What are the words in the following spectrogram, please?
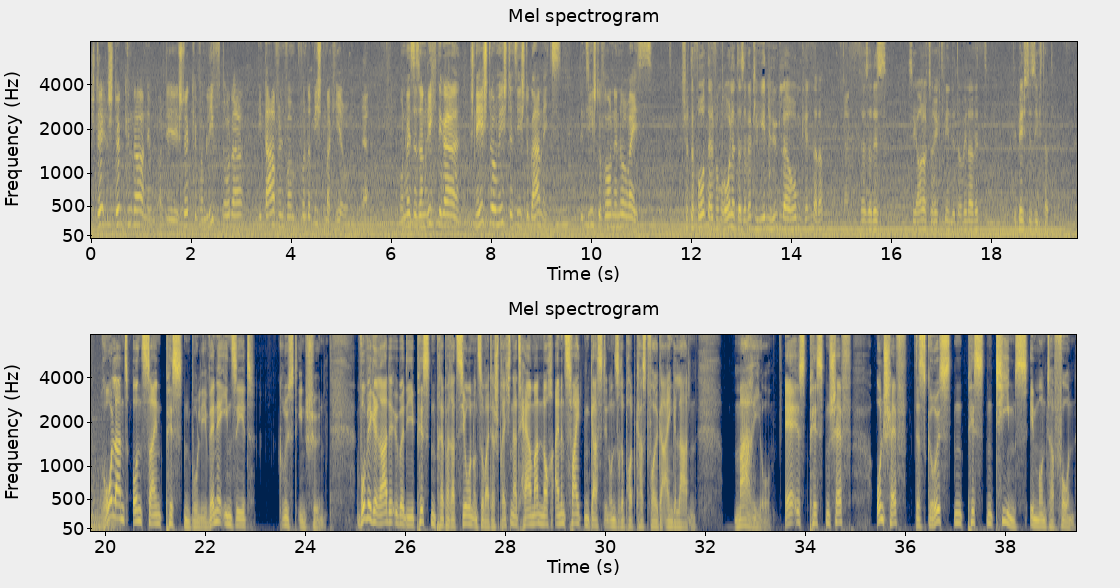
Stö Stöcken da, an, dem, an die Stöcke vom Lift oder die Tafeln von, von der Pistenmarkierung. Und wenn es so ein richtiger Schneesturm ist, dann siehst du gar nichts. Dann siehst du vorne nur weiß. Das ist schon der Vorteil vom Roland, dass er wirklich jeden Hügel da oben kennt, oder? Dass er das sich auch noch zurechtfindet, auch wenn er nicht die beste Sicht hat. Roland und sein Pistenbully. Wenn ihr ihn seht, grüßt ihn schön. Wo wir gerade über die Pistenpräparation und so weiter sprechen, hat Hermann noch einen zweiten Gast in unsere Podcast-Folge eingeladen. Mario. Er ist Pistenchef und Chef des größten Pistenteams im Montafon.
